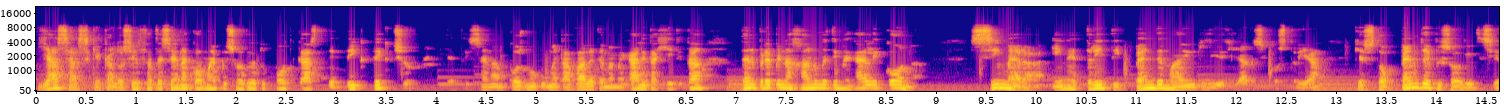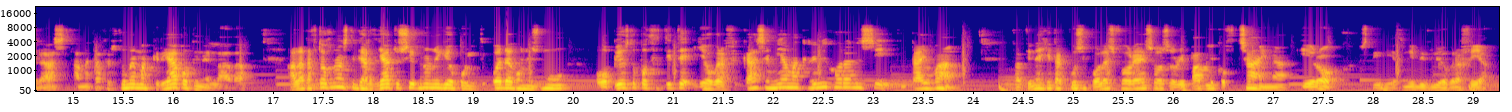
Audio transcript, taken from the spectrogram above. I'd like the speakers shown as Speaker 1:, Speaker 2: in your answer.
Speaker 1: Γεια σας και καλώς ήρθατε σε ένα ακόμα επεισόδιο του podcast The Big Picture. Γιατί σε έναν κόσμο που μεταβάλλεται με μεγάλη ταχύτητα δεν πρέπει να χάνουμε τη μεγάλη εικόνα. Σήμερα είναι 3η 5 Μαΐου του 2023 και στο πέμπτο επεισόδιο της σειράς θα μεταφερθούμε μακριά από την Ελλάδα, αλλά ταυτόχρονα στην καρδιά του σύγχρονου γεωπολιτικού ανταγωνισμού, ο οποίος τοποθετείται γεωγραφικά σε μια μακρινή χώρα νησί, την Ταϊβάν. Θα την έχετε ακούσει πολλές φορές ως Republic of China ή ROC στη διεθνή βιβλιογραφία.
